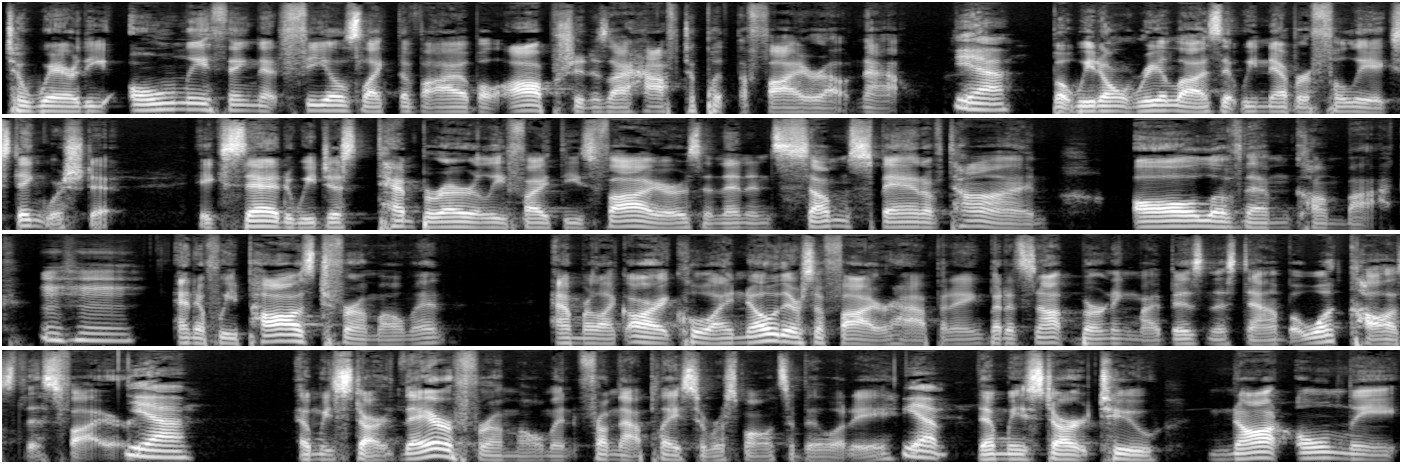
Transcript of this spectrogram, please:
to where the only thing that feels like the viable option is I have to put the fire out now. Yeah. But we don't realize that we never fully extinguished it. Instead, we just temporarily fight these fires. And then in some span of time, all of them come back. Mm-hmm. And if we paused for a moment and we're like, all right, cool, I know there's a fire happening, but it's not burning my business down. But what caused this fire? Yeah. and we start there for a moment from that place of responsibility, Yep. then we start to not only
